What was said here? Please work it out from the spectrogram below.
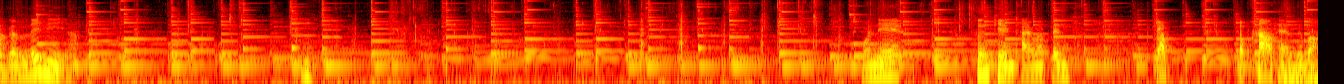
มอืมมันตัดกันได้ดีครับวันนี้เครื่องเคียงกลายมาเป็นกับกับข้าวแทนหรือเปล่า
